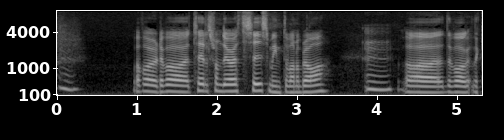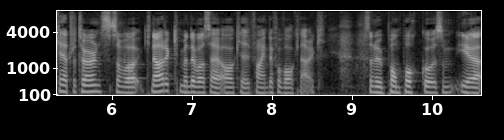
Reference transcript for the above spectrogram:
jag. Mm. Vad var det? Det var Tales from the Earth Sea som inte var något bra. Mm. Uh, det var The Cat Returns som var knark, men det var så här, ah, okej fine, det får vara knark. Så nu Pompoko som är,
